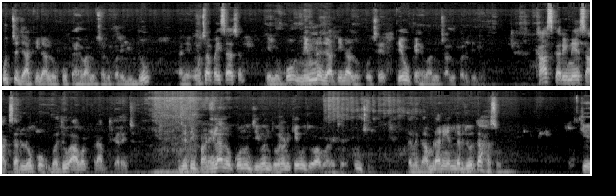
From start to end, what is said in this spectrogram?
ઉચ્ચ જાતિના લોકો કહેવાનું શરૂ કરી દીધું. અને ઓછા પૈસા છે. એ લોકો નિમ્ન જાતિના લોકો છે તેવું કહેવાનું ચાલુ કરી દીધું. ખાસ કરીને સાક્ષર લોકો વધુ આવક પ્રાપ્ત કરે છે. જેથી ભણેલા લોકોનું જીવન ધોરણ કેવું જોવા મળે છે ઊંચું તમે ગામડાની અંદર જોતા હશો કે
